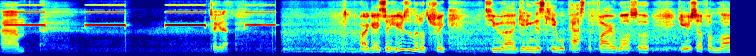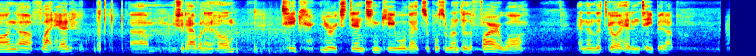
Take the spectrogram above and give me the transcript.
Um, check it out. All right, guys, so here's a little trick to uh, getting this cable past the firewall. So get yourself a long uh, flathead. Um, you should have one at home. Take your extension cable that's supposed to run through the firewall, and then let's go ahead and tape it up. All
